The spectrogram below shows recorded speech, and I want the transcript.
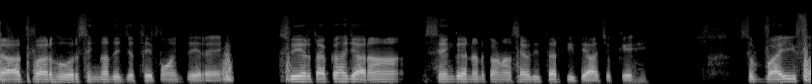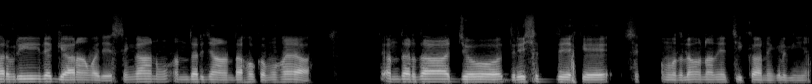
ਰਾਤ ਭਰ ਹੋਰ ਸਿੰਘਾਂ ਦੇ ਜਥੇ ਪਹੁੰਚਦੇ ਰਹੇ। ਸਵੇਰ ਤੱਕ ਹਜ਼ਾਰਾਂ ਸਿੰਘ ਨਨਕਾਣਾ ਸਾਹਿਬ ਦੀ ਧਰਤੀ ਤੇ ਆ ਚੁੱਕੇ ਸੀ। ਸੋ 22 ਫਰਵਰੀ ਦੇ 11 ਵਜੇ ਸਿੰਘਾਂ ਨੂੰ ਅੰਦਰ ਜਾਣ ਦਾ ਹੁਕਮ ਹੋਇਆ। ਤੇ ਅੰਦਰ ਦਾ ਜੋ ਦ੍ਰਿਸ਼ ਦੇਖ ਕੇ ਮਤਲਬ ਉਹਨਾਂ ਦੀਆਂ ਚੀਕਾਂ ਨਿਕਲ ਗਈਆਂ।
